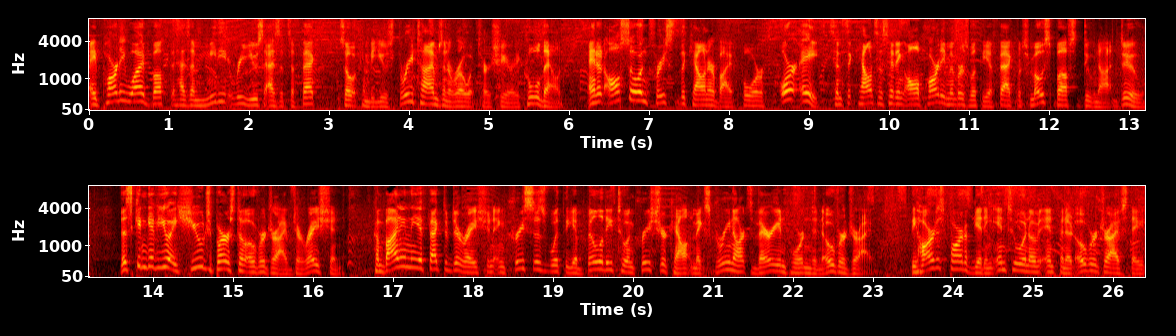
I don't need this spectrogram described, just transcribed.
a party-wide buff that has immediate reuse as its effect, so it can be used three times in a row at tertiary cooldown. And it also increases the counter by 4 or 8, since it counts as hitting all party members with the effect, which most buffs do not do. This can give you a huge burst of overdrive duration. Combining the effective duration increases with the ability to increase your count makes green arts very important in overdrive. The hardest part of getting into an infinite overdrive state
